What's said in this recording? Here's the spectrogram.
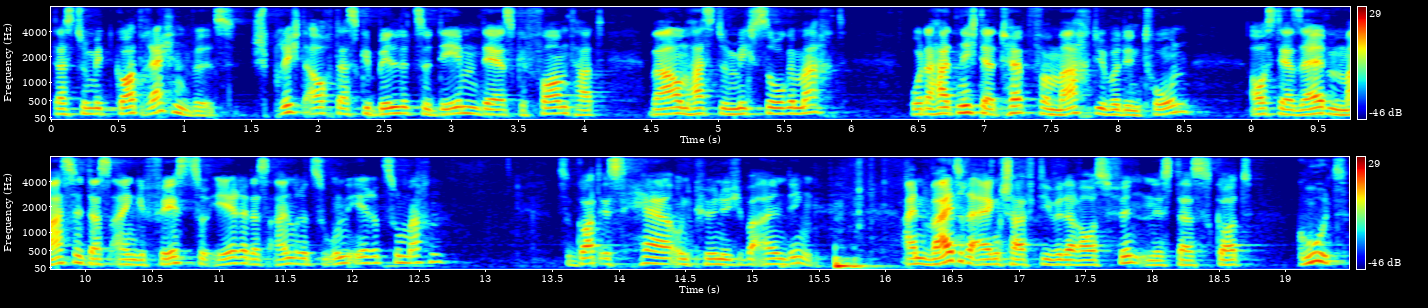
dass du mit Gott rächen willst? Spricht auch das Gebilde zu dem, der es geformt hat, warum hast du mich so gemacht? Oder hat nicht der Töpfer Macht über den Ton, aus derselben Masse das ein Gefäß zur Ehre, das andere zu Unehre zu machen? So Gott ist Herr und König über allen Dingen. Eine weitere Eigenschaft, die wir daraus finden, ist, dass Gott gut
